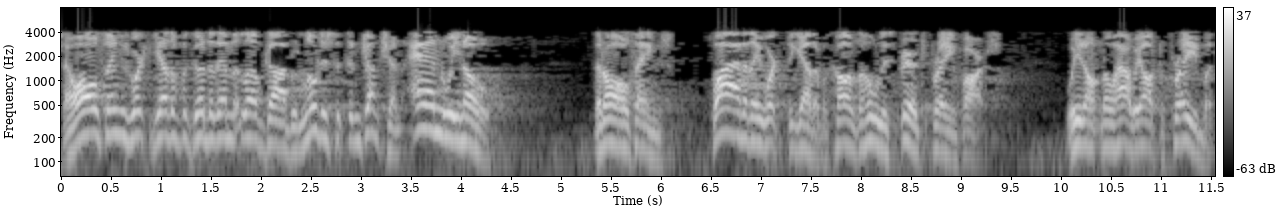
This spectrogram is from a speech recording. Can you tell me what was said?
Say all things work together for good to them that love God. But notice the conjunction, and we know that all things. Why do they work together? Because the Holy Spirit's praying for us. We don't know how we ought to pray, but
